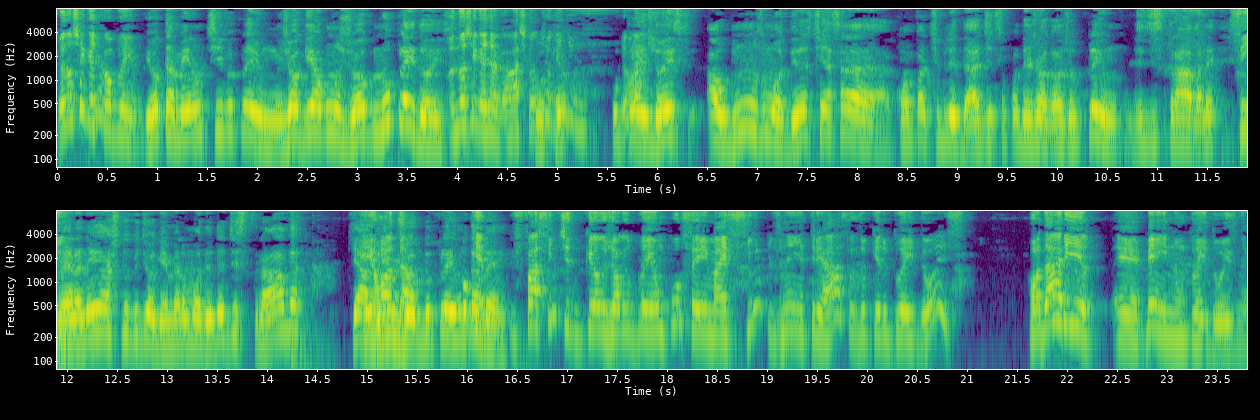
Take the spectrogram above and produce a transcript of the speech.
Eu não cheguei a jogar o Play 1. Eu também não tive o Play 1. Eu joguei alguns jogos no Play 2. Eu não cheguei a jogar, eu acho que eu não Porque joguei nenhum. o Eu Play acho. 2, alguns modelos tinham essa compatibilidade de você poder jogar o jogo Play 1, de destrava, né? Sim. Não era nem, acho, do videogame, era o modelo da destrava que abria o jogo do Play 1 Porque também. Faz sentido, porque os jogos do Play 1, por serem mais simples, né, entre aspas, do que do Play 2, rodaria é, bem num Play 2, né?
